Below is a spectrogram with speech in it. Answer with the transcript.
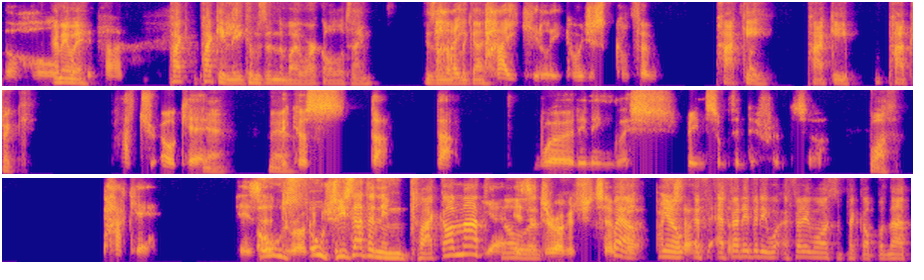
the whole Anyway. fucking time. Pac- Packy Lee comes into my work all the time. He's a lovely guy. Pikey Lee. Can we just confirm? Packy, Packy, Patrick. Patrick. Okay. Yeah, yeah. Because that that word in English means something different. So What? packy is Oh, a s- oh, derogatory. geez, I didn't even clack on that. yeah, No, is a derogatory term. well, you know, if, if anybody if anyone wants to pick up on that,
